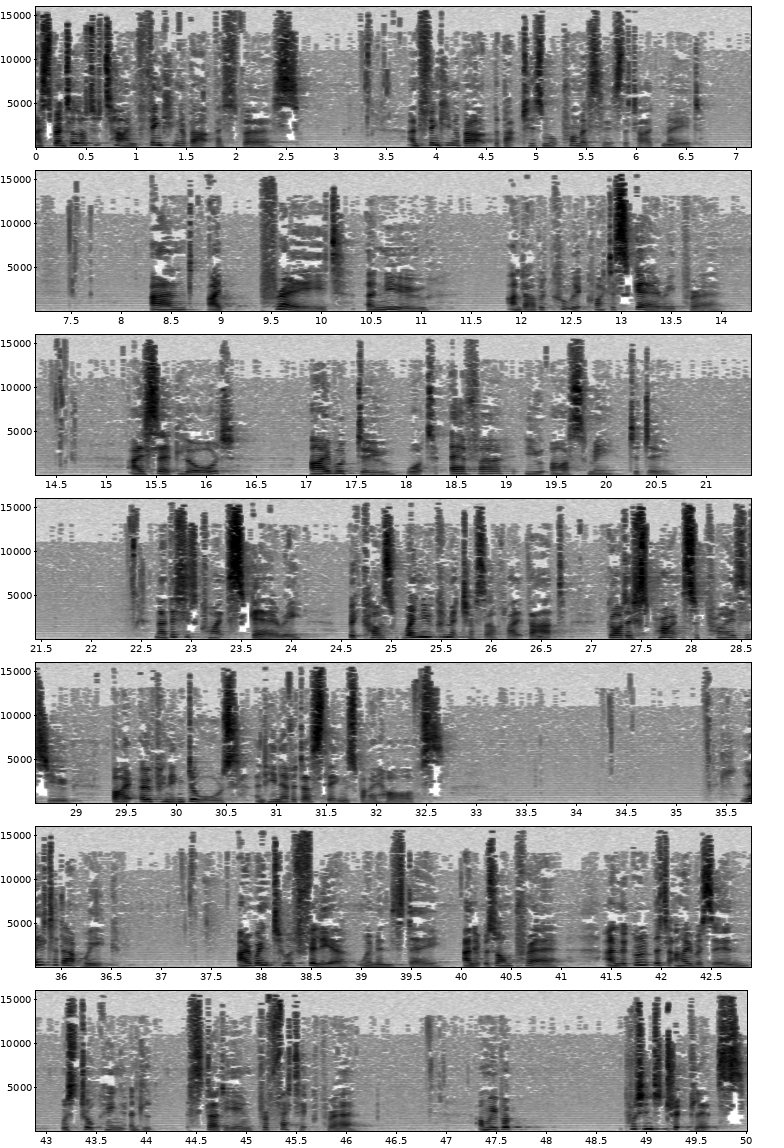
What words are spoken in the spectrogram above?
I spent a lot of time thinking about this verse and thinking about the baptismal promises that I'd made. And I prayed anew and I would call it quite a scary prayer. I said, Lord, I will do whatever you ask me to do. Now, this is quite scary because when you commit yourself like that, God surprises you by opening doors and he never does things by halves. Later that week, I went to Ophelia Women's Day and it was on prayer and the group that I was in was talking and studying prophetic prayer. And we were put into triplets.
